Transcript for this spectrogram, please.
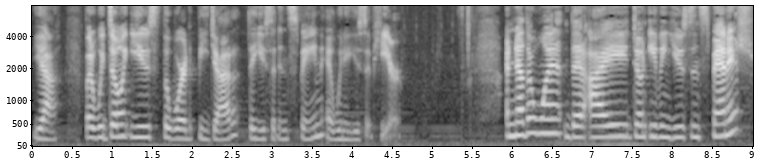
Yeah, but we don't use the word pillar. They use it in Spain and we don't use it here. Another one that I don't even use in Spanish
